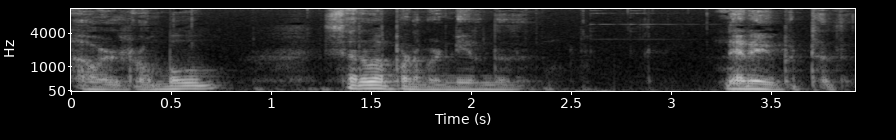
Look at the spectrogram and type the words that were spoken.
அவள் ரொம்பவும் சிரமப்பட வேண்டியிருந்தது. நிறைவு பெற்றது.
